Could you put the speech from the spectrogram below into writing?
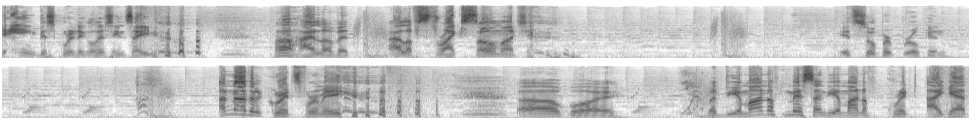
Dang, this critical is insane. oh, I love it. I love Strike so much. it's super broken. Another crits for me. oh boy. But the amount of miss and the amount of crit I get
